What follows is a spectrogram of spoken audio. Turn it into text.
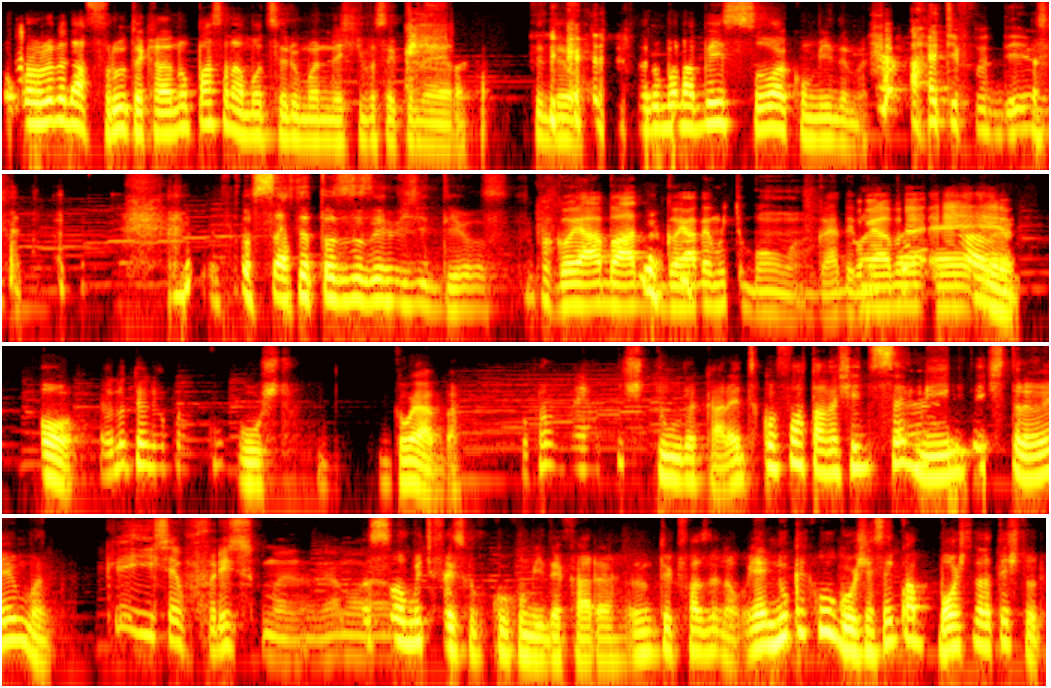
O problema da fruta é que ela não passa na mão do ser humano antes de você comer ela, cara. Entendeu? O ser humano abençoa a comida, mano. Ai, te fudeu. Conserta todos os erros de Deus. Pô, Goiaba, goiaba é muito bom, mano. Goiaba é Goiaba é. Cara, é- Pô, eu não tenho nenhum problema com gosto. Goiaba. O problema é a textura, cara. É desconfortável, é cheio de semente, é estranho, mano. muito... Que isso, é o fresco, mano. Eu sou muito fresco com comida, cara. Eu não tenho o que fazer, não. E aí nunca é com o gosto, é sempre com a bosta da textura.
